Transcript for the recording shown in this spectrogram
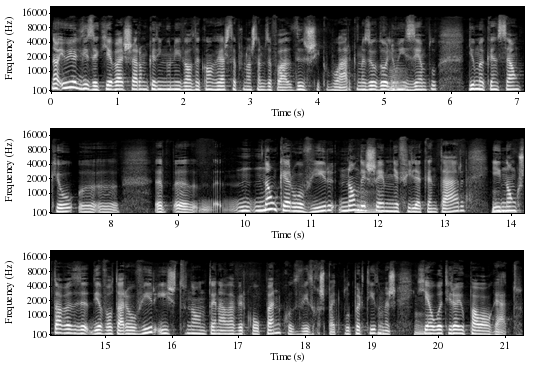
Não, eu ia lhe dizer que ia baixar um bocadinho o nível da conversa, porque nós estamos a falar de Chico Buarque, mas eu dou-lhe um exemplo de uma canção que eu uh, uh, uh, não quero ouvir, não deixei a minha filha cantar e não gostava de, de a voltar a ouvir. Isto não tem nada a ver com o PAN, com o devido respeito pelo partido, mas que é o Atirei o Pau ao Gato.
